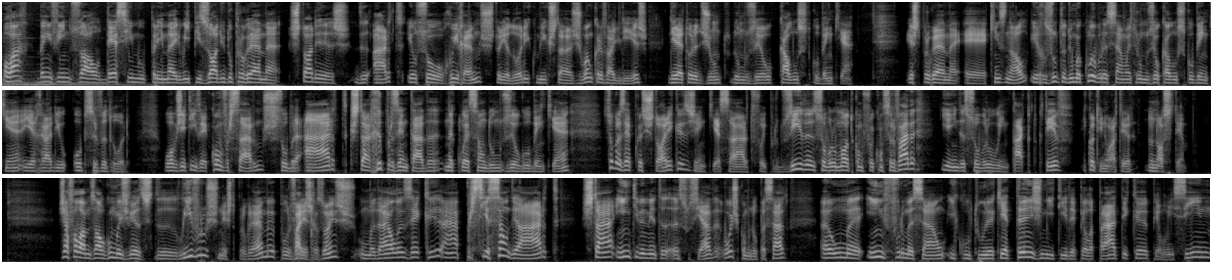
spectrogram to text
Olá, bem-vindos ao 11 episódio do programa Histórias de Arte. Eu sou Rui Ramos, historiador, e comigo está João Carvalho Dias, diretor adjunto do Museu Carlos de Gulbenkian. Este programa é quinzenal e resulta de uma colaboração entre o Museu Carlos Gulbenkian e a Rádio Observador. O objetivo é conversarmos sobre a arte que está representada na coleção do Museu Gulbenkian, sobre as épocas históricas em que essa arte foi produzida, sobre o modo como foi conservada e ainda sobre o impacto que teve e continua a ter no nosso tempo. Já falámos algumas vezes de livros neste programa, por várias razões. Uma delas é que a apreciação da arte está intimamente associada, hoje como no passado, a uma informação e cultura que é transmitida pela prática, pelo ensino,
